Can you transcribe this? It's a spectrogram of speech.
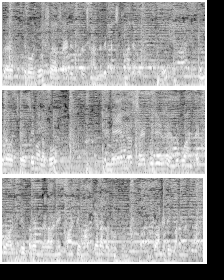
ప్రతిరోజు సైట్ ఇన్స్పెక్షన్ అనేది ఖచ్చితంగా జరుగుతుంది ఇందులో వచ్చేసి మనకు మెయిన్గా సైట్ విజిట్ ఎందుకు అంటే క్వాలిటీ పరంగా కానీ క్వాంటిటీ వర్క్ ఎలా జరుగుతుంది క్వాంటిటీ పరంగా కానీ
